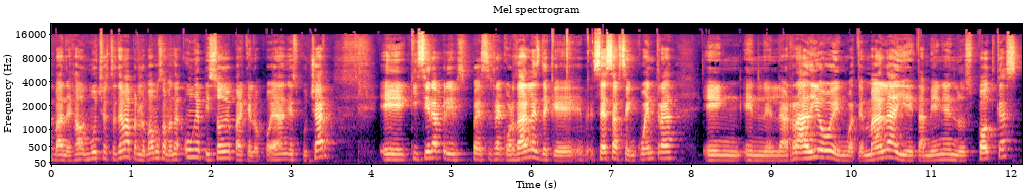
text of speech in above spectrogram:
manejado mucho este tema, pero les vamos a mandar un episodio para que lo puedan escuchar. Eh, quisiera pues, recordarles de que César se encuentra en, en la radio en Guatemala y también en los podcasts.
